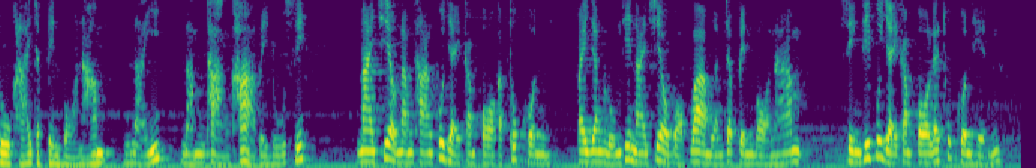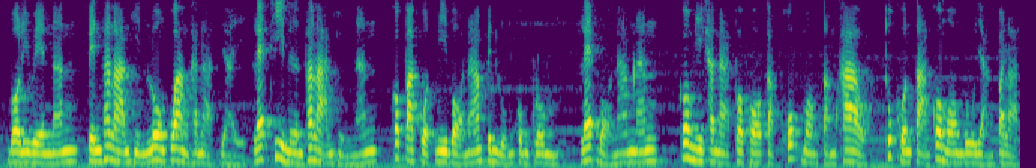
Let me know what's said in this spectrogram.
ดูคล้ายจะเป็นบ่อน้ำไหนนำทางข้าไปดูสิ นายเชี่ยวนำทางผู้ใหญ่กำปอกับทุกคน ไปยังหลุมที่นายเชี่ยวบอกว่าเหมือนจะเป็นบ่อน้ำสิ่งที่ผู้ใหญ่กำปอและทุกคนเห็น บริเวณนั้นเป็นพระลานหินโล่งกว้างขนาดใหญ่ และที่เนินพระลานหินนั้น ก็ปรากฏมีบ่อน้ำเป็นหลุมกลมๆและบ่อน้ำนั้น ก็มีขนาดพอๆกับคกมองตำข้าว ทุกคนต่างก็มองดูอย่างประหลาด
